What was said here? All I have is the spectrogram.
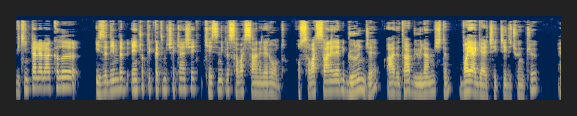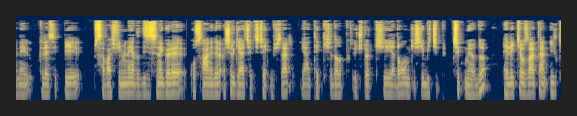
Vikinglerle alakalı izlediğimde en çok dikkatimi çeken şey kesinlikle savaş sahneleri oldu. O savaş sahnelerini görünce adeta büyülenmiştim. Baya gerçekçiydi çünkü. Hani klasik bir savaş filmine ya da dizisine göre o sahneleri aşırı gerçekçi çekmişler. Yani tek kişi dalıp 3-4 kişiyi ya da 10 kişiyi biçip çıkmıyordu. Hele ki o zaten ilk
